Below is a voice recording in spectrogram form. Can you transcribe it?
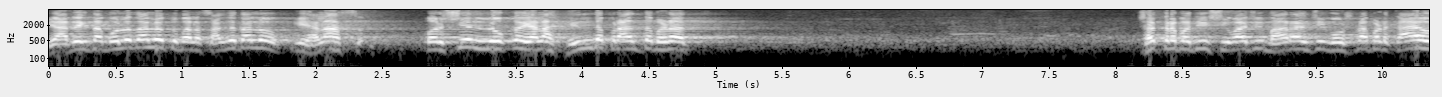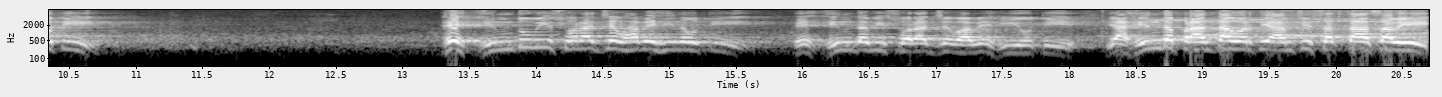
मी अनेकदा बोलत आलो तुम्हाला सांगत आलो की ह्याला पर्शियन लोक ह्याला हिंद प्रांत म्हणत. छत्रपती शिवाजी महाराजांची घोषणा पण काय होती? हे हिंदुवी स्वराज्य व्हावे ही नव्हती. हे हिंदवी स्वराज्य व्हावे ही होती. या हिंद प्रांतावरती आमची सत्ता असावी.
